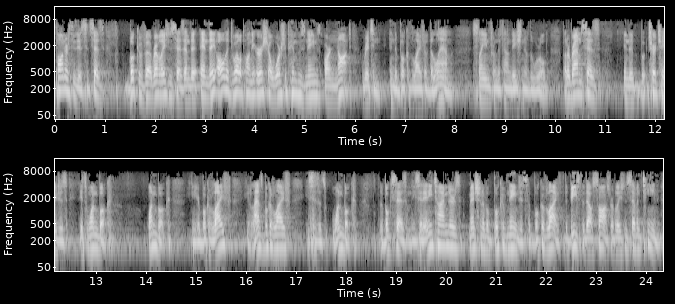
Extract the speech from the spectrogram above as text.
ponder through this. It says, book of uh, Revelation says, and, the, and they all that dwell upon the earth shall worship him whose names are not written in the book of life of the Lamb, slain from the foundation of the world. Brother Branham says in the church ages, it's one book. One book. You can hear book of life, you can Lamb's book of life. He says it's one book. The book says, he said, anytime there's mention of a book of names, it's the book of life. The beast that thou sawest, Revelation 17,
